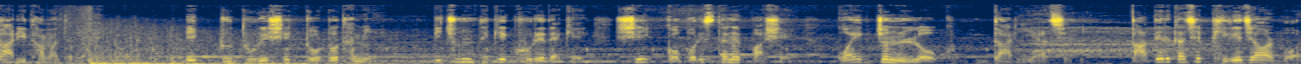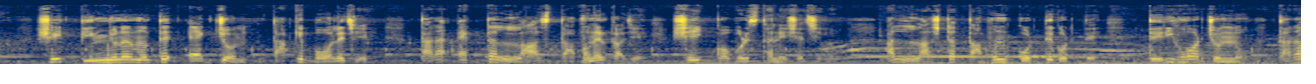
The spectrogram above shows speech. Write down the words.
গাড়ি থামাতে বলে। একটু দূরে সে টোটো থামিয়ে পিছন থেকে ঘুরে দেখে সেই কবরস্থানের পাশে কয়েকজন লোক দাঁড়িয়ে আছে। তাদের কাছে ফিরে যাওয়ার পর সেই তিনজনের মধ্যে একজন তাকে বলে যে তারা একটা লাশ দাফনের কাজে সেই কবরস্থানে এসেছিল। আর লাশটা দাফন করতে করতে দেরি হওয়ার জন্য তারা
